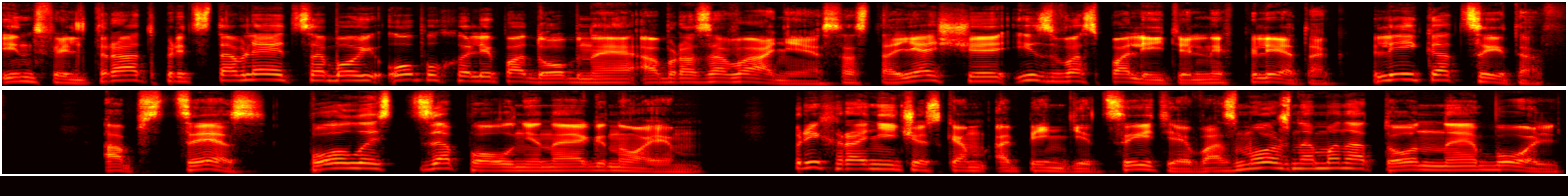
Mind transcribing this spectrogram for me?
Инфильтрат представляет собой опухолеподобное образование, состоящее из воспалительных клеток, лейкоцитов. Абсцесс – полость, заполненная гноем. При хроническом аппендиците возможна монотонная боль,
